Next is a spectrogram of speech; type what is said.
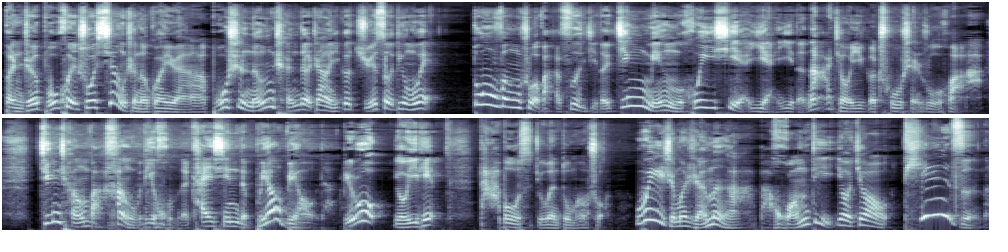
本着不会说相声的官员啊，不是能臣的这样一个角色定位，东方朔把自己的精明诙谐演绎的那叫一个出神入化啊，经常把汉武帝哄得开心的不要不要的。比如有一天。大 boss 就问东方朔：“为什么人们啊把皇帝要叫天子呢？”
